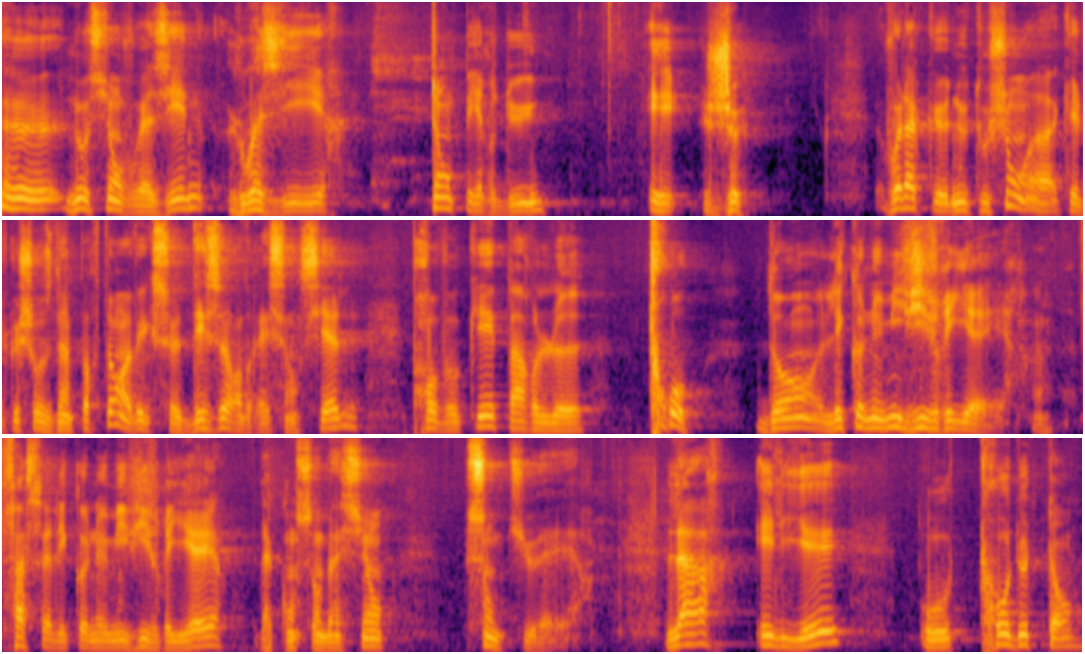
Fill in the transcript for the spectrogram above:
euh, notion voisine, loisir, temps perdu et jeu. Voilà que nous touchons à quelque chose d'important avec ce désordre essentiel provoqué par le trop dans l'économie vivrière. Face à l'économie vivrière, la consommation somptuaire. L'art est lié au trop de temps,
